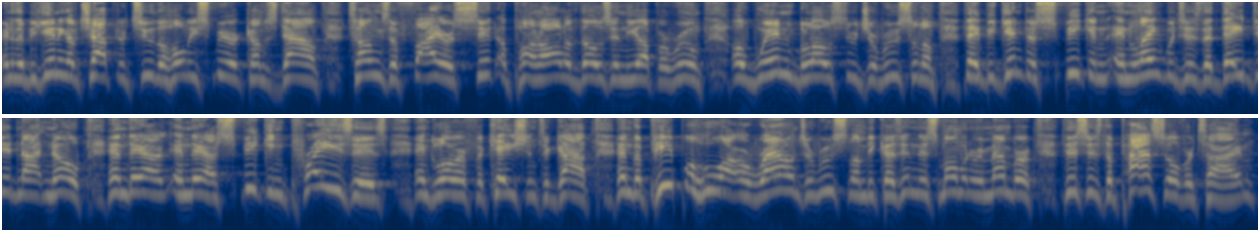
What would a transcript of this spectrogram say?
And in the beginning of chapter 2, the Holy Spirit comes down. Tongues of fire sit upon all of those in the upper room. A wind blows through Jerusalem. They begin to speak in, in, languages that they did not know. And they, are, and they are speaking praises and glorification to God. And the people who are around Jerusalem, because in this moment, remember, this is the Passover time.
